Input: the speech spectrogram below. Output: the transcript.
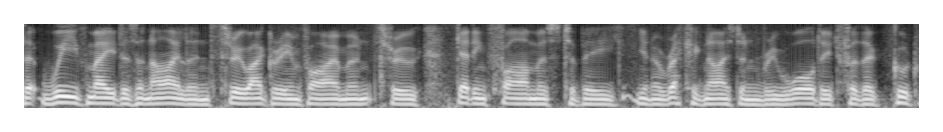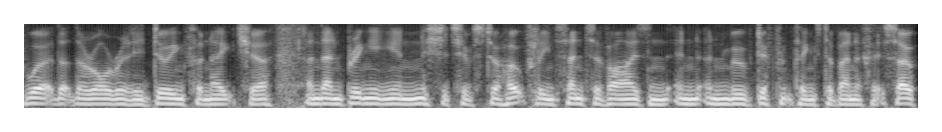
that we've made as an island through agri environment, through getting farmers to be, you know, recognised and rewarded for the good work that they're already doing for nature, and then bringing in initiatives to hopefully incentivise and, and, and move different things to benefit. So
